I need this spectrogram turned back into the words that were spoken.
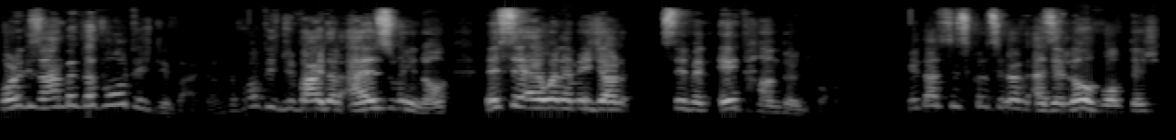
For example, the voltage divider. The voltage divider, as we know, let's say I want to measure 7, 800 volts. Okay, that is considered as a low voltage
